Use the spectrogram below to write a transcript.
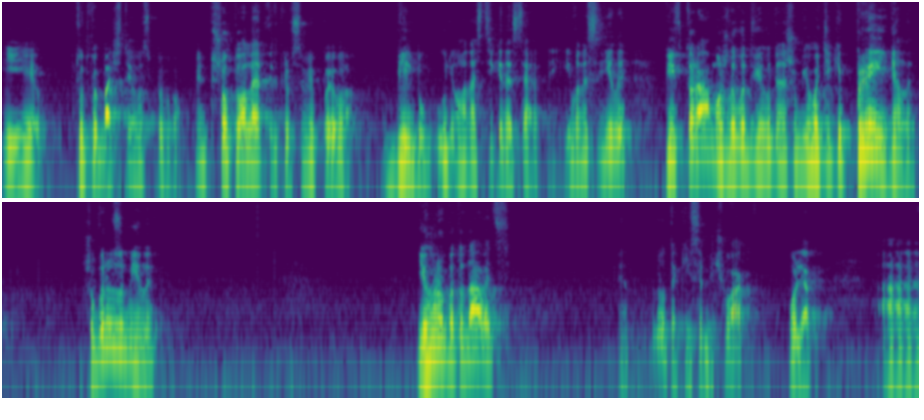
І тут ви бачите його з пивом. Він пішов в туалет, відкрив собі пиво. Біль був у нього настільки нестерпний. І вони сиділи півтора, можливо, дві години, щоб його тільки прийняли. Щоб ви розуміли. Його роботодавець, ну такий собі чувак, поляк. А,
